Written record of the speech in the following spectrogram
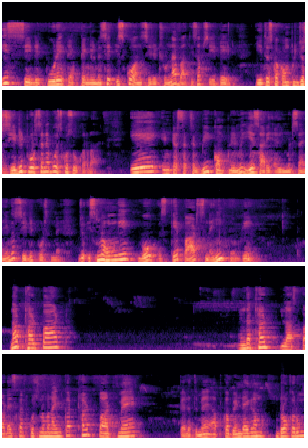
इस सीडेड पूरे रेक्टेंगल में से इसको अनसीडेड छोड़ना है, बाकी सब सीडेड ये तो इसका कॉम्प्लीट जो सीडेड पोर्शन है, वो इसको शो कर रहा है। ए इंटरसेक्शन बी कॉम्प्लीमेंट में ये सारे एलिमेंट्स आ जाएँगे सीडेड पोर्शन में। जो इसमें होंगे, वो इसके पार्ट्स नहीं होंगे। Now third part in the third last part है इसका क्वेश्चन नंबर नाइन का। थर्ड पार्ट में पहले तो मैं आपका वेन डायग्राम ड्रॉ करूँ।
